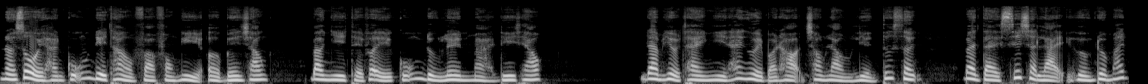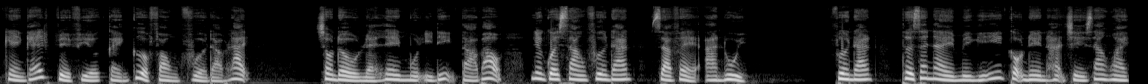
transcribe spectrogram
Nói rồi hắn cũng đi thẳng vào phòng nghỉ ở bên trong. Bàng Nhi thấy vậy cũng đứng lên mà đi theo. Đàm hiểu thành nhìn hai người bọn họ trong lòng liền tức giận. Bàn tay siết chặt lại hướng đôi mắt ghen ghét về phía cánh cửa phòng vừa đóng lại. Trong đầu lóe lên một ý định táo bạo liền quay sang Phương Đan ra vẻ an ủi. Phương Đan, thời gian này mình nghĩ cậu nên hạn chế ra ngoài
